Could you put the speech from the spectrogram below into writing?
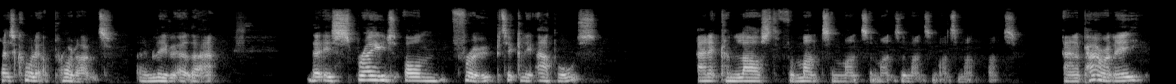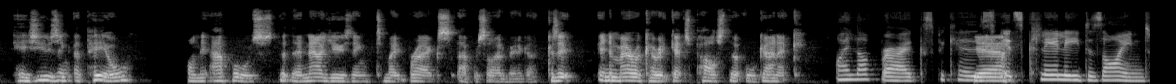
Let's call it a product and leave it at that. That is sprayed on fruit, particularly apples, and it can last for months and months and months and months and months and months. And, months. and apparently, he's using Apeel on the apples that they're now using to make Bragg's apple cider vinegar because it in America it gets past the organic. I love Bragg's because Yeah. it's clearly designed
